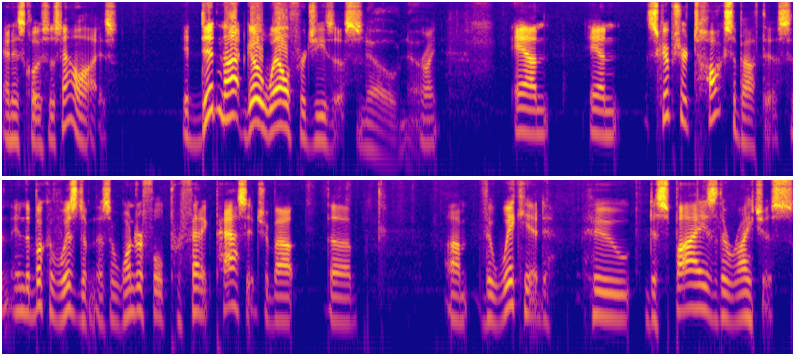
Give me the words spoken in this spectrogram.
and his closest allies. It did not go well for Jesus No, no. right? And and Scripture talks about this in, in the Book of Wisdom. There's a wonderful prophetic passage about the um, the wicked who despise the righteous,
